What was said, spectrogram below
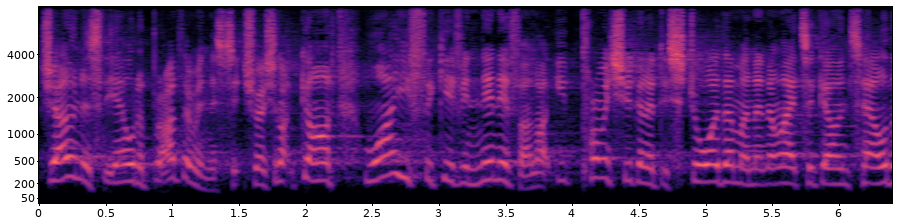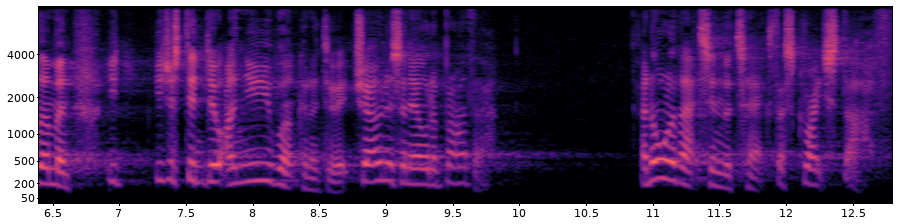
Jonah's the elder brother in this situation. Like, God, why are you forgiving Nineveh? Like, you promised you're going to destroy them, and then I had to go and tell them, and you, you just didn't do it. I knew you weren't going to do it. Jonah's an elder brother. And all of that's in the text. That's great stuff.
